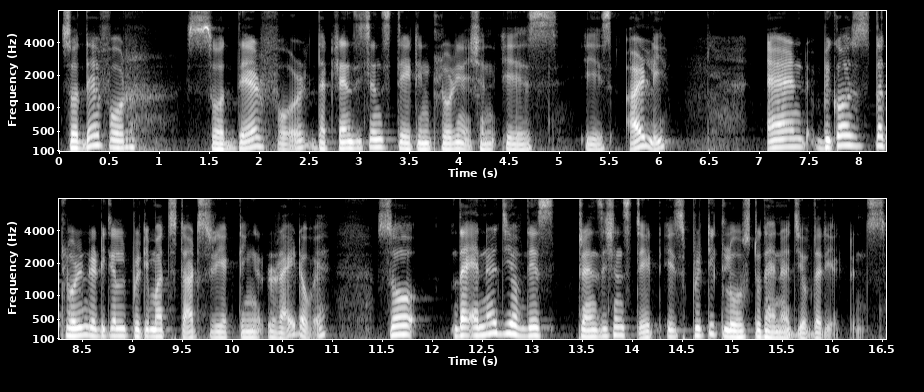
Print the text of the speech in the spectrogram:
So therefore so therefore the transition state in chlorination is is early. And because the chlorine radical pretty much starts reacting right away so the energy of this transition state is pretty close to the energy of the reactants.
